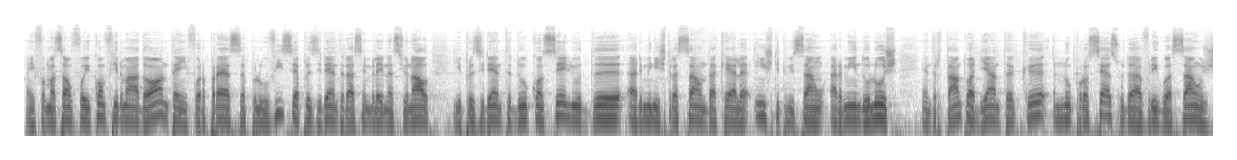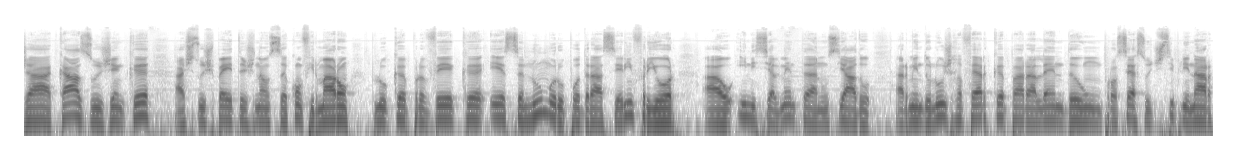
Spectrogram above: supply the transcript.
A informação foi confirmada ontem em Forpressa pelo vice-presidente da Assembleia Nacional e presidente do Conselho de Administração daquela instituição, Armindo Luz. Entretanto, adianta que no processo da averiguação já há casos em que as suspeitas não se confirmaram, pelo que prevê que esse número poderá ser inferior ao inicialmente anunciado. Armindo Luz refere que, para além de um processo disciplinar,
